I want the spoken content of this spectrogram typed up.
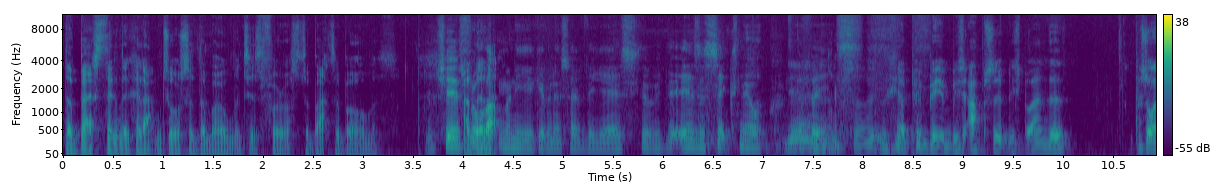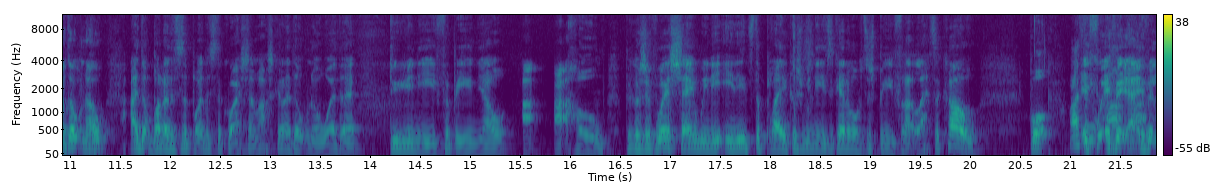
The best thing that could happen to us at the moment is for us to batter Bournemouth. Cheers and for all that money you've given us over the years. It is a 6-0 yeah, defeat. Absolutely. Yeah, be absolutely splendid. So I don't know. I don't. But this is the point. This is the question I'm asking. I don't know whether do you need Fabinho at, at home because if we're saying we need he needs to play because we need to get him up to speed for Atletico, but I if, if, I, it, if it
